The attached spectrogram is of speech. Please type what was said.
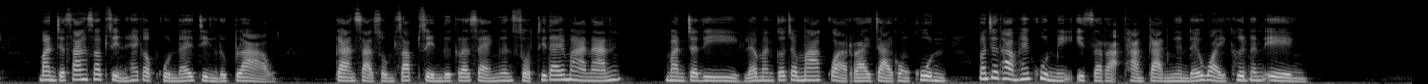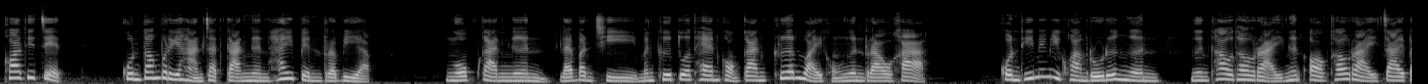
ำมันจะสร้างทรัพย์สินให้กับคุณได้จริงหรือเปล่า การสะสมทรัพย์สินหรือกระแสเงินสดที่ได้มานั้น มันจะดีและมันก็จะมากกว่ารายจ่ายของคุณ มันจะทำให้คุณมีอิสระทางการเงินได้ไวขึ้นนั่นเอง ข้อที่ 7 คุณต้องบริหารจัดการเงินให้เป็นระเบียบ งบการเงินและบัญชีมันคือตัวแทนของการเคลื่อนไหวของเงินเราค่ะ คนที่ไม่มีความรู้เรื่องเงิน เงินเข้าเท่าไหร่ เงินออกเท่าไหร่จ่ายไป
